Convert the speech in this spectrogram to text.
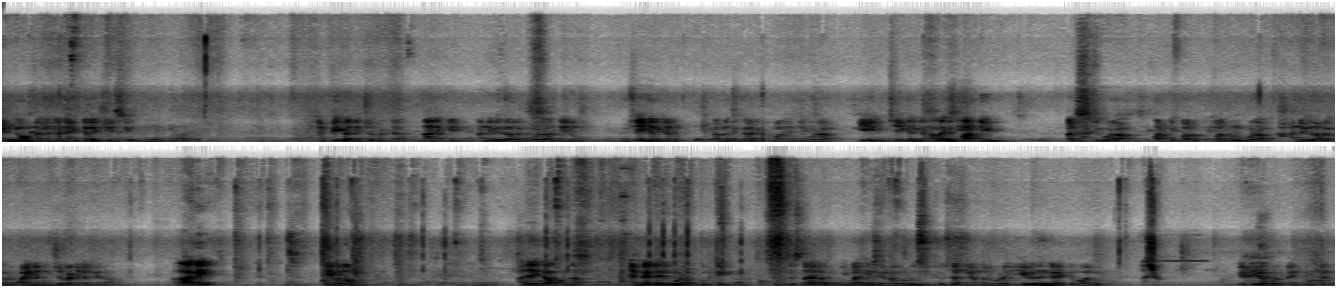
యంగ్గా ఉన్నా కానీ నన్ను ఎంకరేజ్ చేసి ఎంపీగా నిల్చోబెట్టారు. దానికి అన్ని విధాలుగా కూడా నేను చేయగలిగాను. అభివృద్ధి కార్యక్రమాలు అన్ని కూడా ఏ చేయగలిగాను. అలాగే పార్టీ పరిస్థితి కూడా పార్టీ పరు పరువును కూడా అన్ని విధాలుగా కూడా పైన నిల్చోబెట్టగలిగాను అలాగే కేవలం అదే కాకుండా ఎమ్మెల్యేలు కూడా పూర్తి పూర్తి స్థాయిలో ఈ పదిహేను ఇరవై రోజులు చూశారు మీ అందరూ కూడా. ఏ విధంగా అయితే వాళ్ళు గట్టిగా కూడా ప్రయత్నించారు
